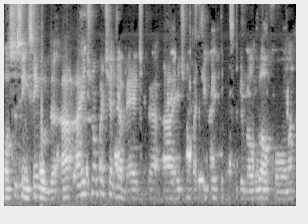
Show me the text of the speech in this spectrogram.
Posso sim, sem dúvida. A, a retinopatia diabética, a retinopatia hipertensiva, o glaucoma,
